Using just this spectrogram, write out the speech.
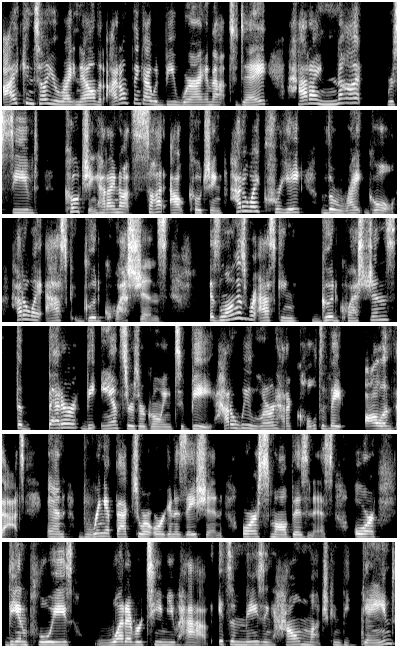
I can tell you right now that I don't think I would be where I am at today had I not received coaching, had I not sought out coaching. How do I create the right goal? How do I ask good questions? As long as we're asking good questions, the better the answers are going to be. How do we learn how to cultivate all of that and bring it back to our organization or our small business or the employees whatever team you have it's amazing how much can be gained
